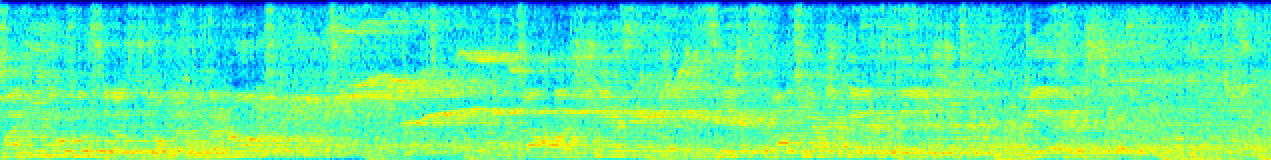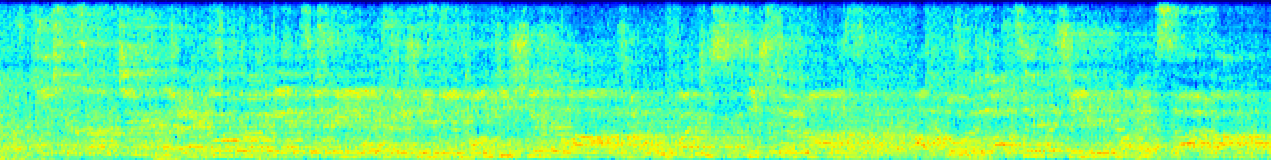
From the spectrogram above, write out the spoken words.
Matěj Bobosil Brno. Práva 6, Pensic, Matiáš Keretež, Věř. Rekord ceny je v držení z roku 2014 a to 23,52.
